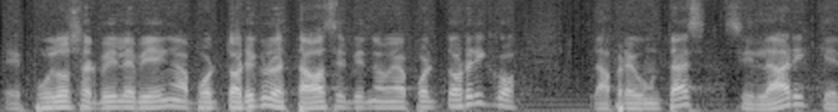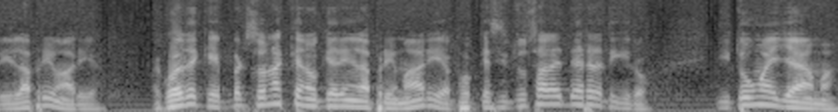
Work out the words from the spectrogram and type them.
Eh, pudo servirle bien a Puerto Rico, le estaba sirviendo bien a Puerto Rico. La pregunta es si Larry quiere ir a la primaria. Recuerde que hay personas que no quieren la primaria, porque si tú sales de retiro y tú me llamas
